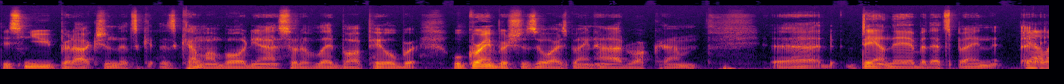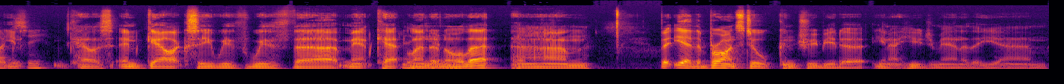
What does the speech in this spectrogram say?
this new production that's that's come on board. You know, sort of led by Pilbara. Well, Greenbush has always been hard rock um, uh, down there, but that's been uh, Galaxy. you know, and Galaxy with with uh, Mount Cattlin and all that. Um, but yeah, the brines still contribute a you know huge amount of the um,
